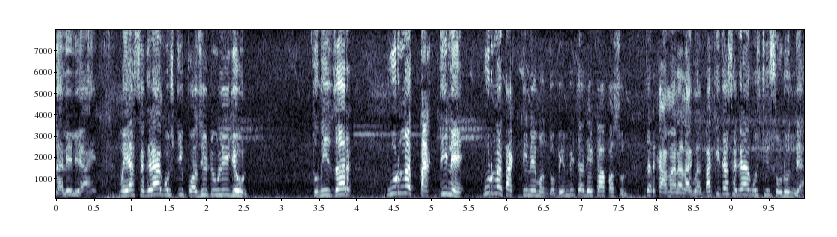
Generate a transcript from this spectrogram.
झालेली आहेत. मग या सगळ्या गोष्टी पॉझिटिव्हली घेऊन तुम्ही जर पूर्ण ताकदीने पूर्ण ताकदीने म्हणतो बेंबीच्या डेटापासून जर कामाला लागलात बाकीच्या सगळ्या गोष्टी सोडून द्या.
